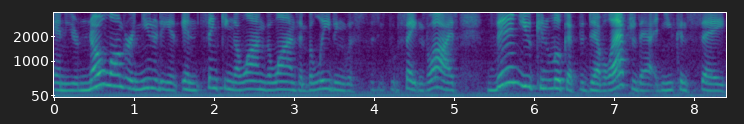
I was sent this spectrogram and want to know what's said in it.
and you're no longer in unity in, in thinking along the lines and believing with Satan's lies, then you can look at the devil after that and you can say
